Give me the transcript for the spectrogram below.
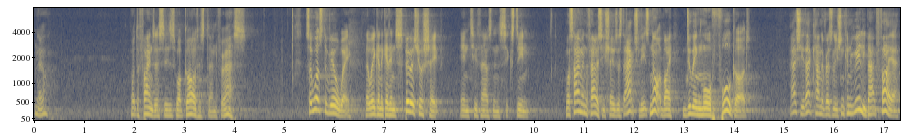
No. What defines us is what God has done for us. So, what's the real way that we're going to get in spiritual shape in 2016? Well, Simon the Pharisee shows us that actually it's not by doing more for God. Actually, that kind of resolution can really backfire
